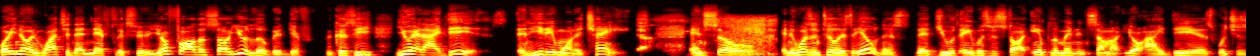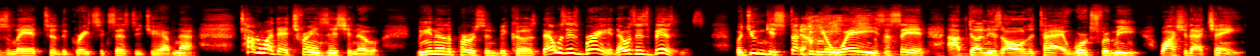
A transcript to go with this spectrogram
Well, you know, in watching that Netflix series, your father saw you a little bit different because he you had ideas and he didn't want to change. Yeah. And so, and it wasn't until his illness that you was able to start implementing some of your ideas, which has led to the great success that you have now. Talk about that transition of being another person because that was his brand, that was his business. But you can get stuck yeah. in your ways of saying, I've done this all the time. It works for me. Why should I change?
